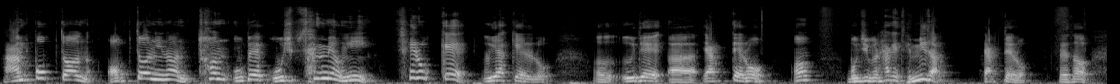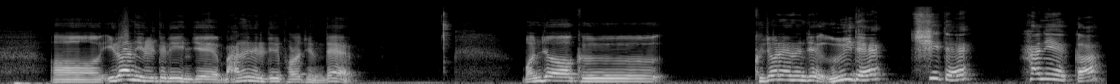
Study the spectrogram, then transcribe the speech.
안 뽑던 없던 인원 1,553명이 새롭게 의학 계열로 어, 의대 아, 약대로 어, 모집을 하게 됩니다. 약대로. 그래서 어, 이러한 일들이 이제 많은 일들이 벌어지는데 먼저 그 그전에는 이제 의대 치대, 한의외과,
